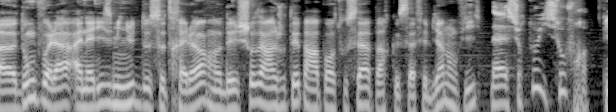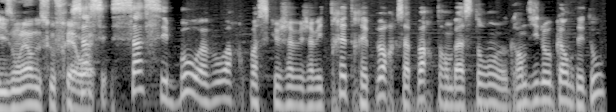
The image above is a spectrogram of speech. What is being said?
Euh, donc voilà, analyse minute de ce trailer, Euh, des choses à rajouter par rapport à tout ça à part que ça fait bien envie? Euh, surtout, il souffre. Ils ont l'air de souffrir. ça, ouais. c'est, beau à voir parce que j'avais, j'avais très très peur que ça parte en baston grandiloquente et tout.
